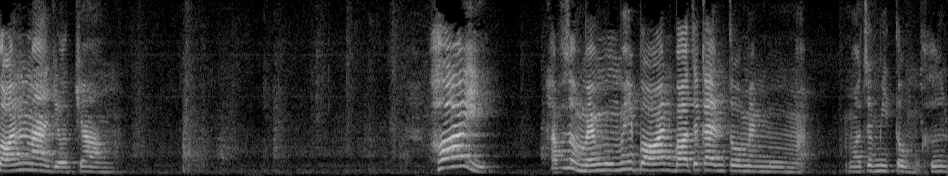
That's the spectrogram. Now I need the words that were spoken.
บอสมาเยอะจัง เฮ้ย ถ้าผสมแมงมุมให้บอสบอสจะกลายเป็นตัวแมงมุมอะบอสจะมีตุ่มขึ้น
